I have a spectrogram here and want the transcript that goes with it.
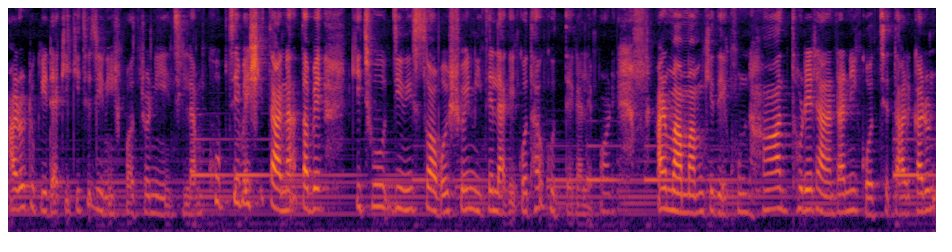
আরও টুকিটাকি কিছু জিনিসপত্র নিয়েছিলাম। খুব যে বেশি তা না, তবে কিছু জিনিস তো অবশ্যই নিতে লাগে কোথাও ঘুরতে গেলে পরে। আর মামামকে দেখুন, হাত ধরে টানাটানি করছে। তার কারণ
